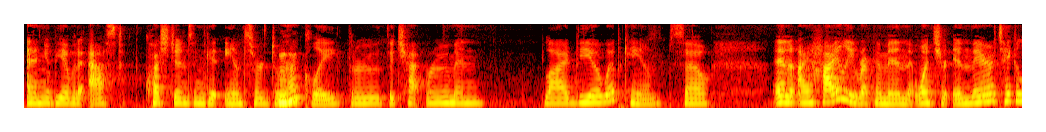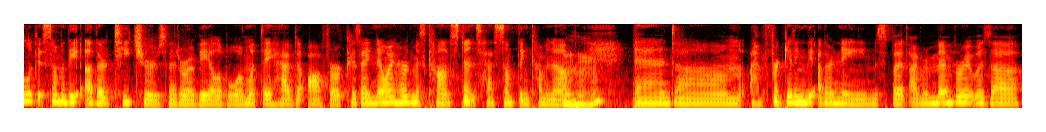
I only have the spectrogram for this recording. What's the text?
and you'll be able to ask questions and get answered directly through the chat room and live via webcam. So. And I highly recommend that once you're in there, take a look at some of the other teachers that are available and what they have to offer. Because I know I heard Miss Constance has something coming up, and um, I'm forgetting the other names, but I remember it was a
